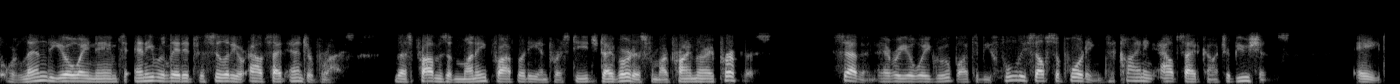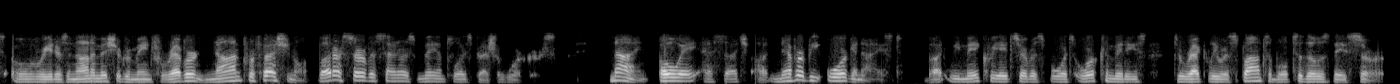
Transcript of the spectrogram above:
or lend the OA name to any related facility or outside enterprise, lest problems of money, property, and prestige divert us from our primary purpose. Seven, every OA group ought to be fully self supporting, declining outside contributions. Eight, Overeaters Anonymous should remain forever non professional, but our service centers may employ special workers. Nine, OA as such ought never be organized, but we may create service boards or committees directly responsible to those they serve.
